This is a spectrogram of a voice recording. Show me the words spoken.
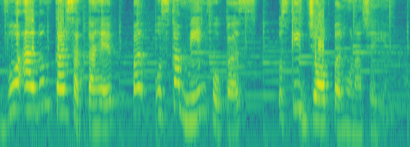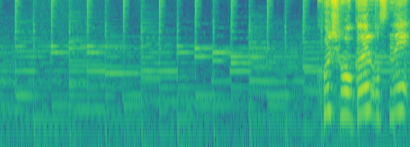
वो एल्बम कर सकता है, पर उसका मेन फोकस उसकी जॉब पर होना चाहिए। खुश होकर उसने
